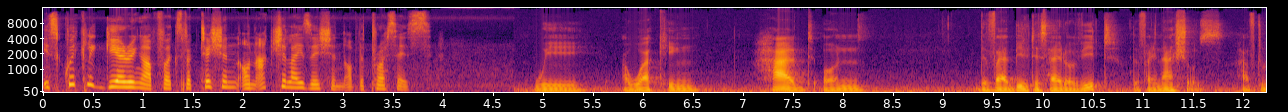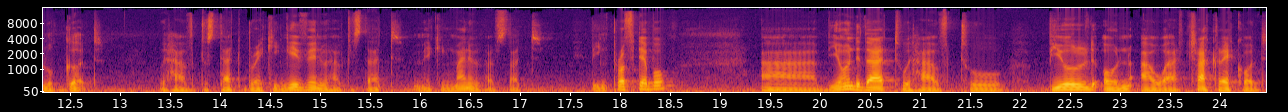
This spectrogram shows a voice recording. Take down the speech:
is quickly gearing up for expectation on actualization of the process. We are working hard on the viability side of it, the financials have to look good. We have to start breaking even, we have to start making money, we have to start being profitable. Uh, beyond that, we have to build on our track record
